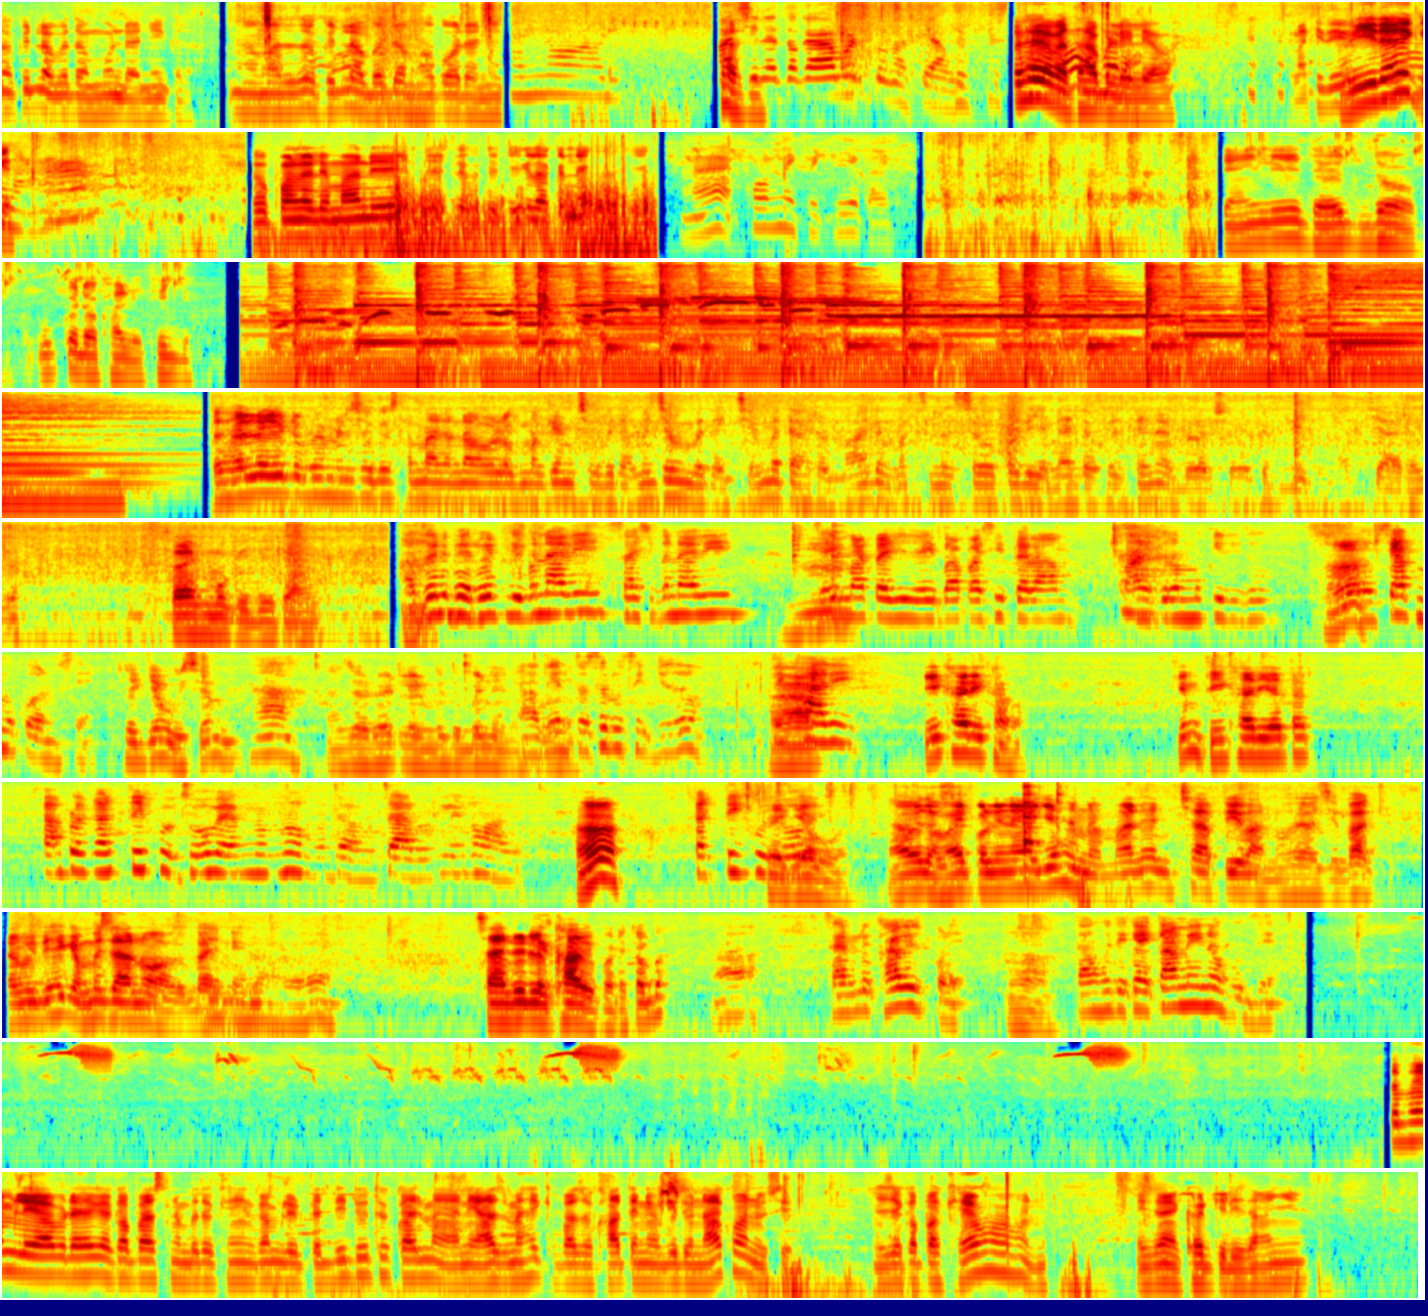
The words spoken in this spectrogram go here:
તો કેટલા બધા મુંડા નીકળ્યા? આમાં તો કેટલા બધા મકોડા નીકળ્યા. થાબડી લેવા. વીર કે? તો પણ એટલે માંડી એટલે બધી ઢીકલા કરી નાખ્યા લીધો ઉકડો ખાલી થઈ ગયો. Hello YouTube family so guys તમારા નવા વ્લોગમાં કેમ છો બધા મજામાં બધા છે બધા હરો મારે મસ્ત મસ્ત કરી દઈએ નાઈ દો ફરી તેને બ્લોગ શરૂ કરી દીધો અત્યારે જો સાહેબ મૂકી દીધી આમ ભાઈ રોટલી બનાવી સાસી બનાવી જય માતાજી જય બાપા સીતારામ પાણી ગરમ મૂકી દીધું હા શાક મૂકવાનું છે થઈ કેવું છે એમ હા આજે રોટલી ને બધું બની હા બેન તો શરૂ થઈ ગયું. તીખારી તીખારી ખાવા કેમ તીખારી અત્યારે આપણે કાંઈક તીખું જોવે એમને ન મજા આવે ચાર રોટલી નો આવે. હા? કાંઈક તીખું જોવે. હવે તો વ્હાઈટ કોલિન આવી ગયા ને મારે ને ચા પીવાનું હોય હજી બાકી. બધી કે મજા ન આવે બાયની સાંજ એટલે ખાવી પડે ખબર? હા સાંભળ્યું ખાવી જ પડે. હા. ત્યાં સુધી કઈ કામે ન પૂછે તો ફેમિલી આપણે હે કે કપાસને બધું ખેઈને કમ્પ્લીટ કરી દીધું હતું કાલમાં અને આજમાં હે કે પાછું ખાતર ને બધું નાખવાનું છે. જે કપાસ ખેવા હોય ને, એ ત્યાં ખડકી દીધા અહીંયા.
